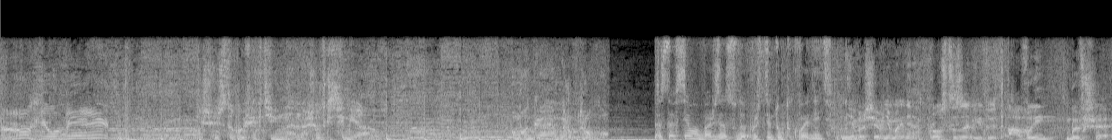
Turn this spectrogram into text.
Руки убери! Мы сегодня с тобой эффективны, но все-таки семья. Помогаем друг другу. Ты совсем оборзел сюда проституток водить? Не обращай внимания, просто завидует. А вы, бывшая,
